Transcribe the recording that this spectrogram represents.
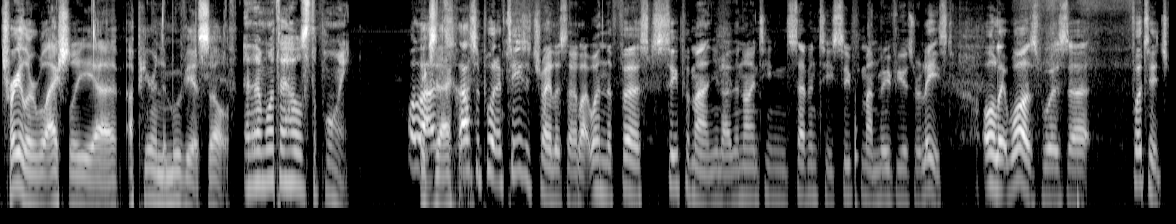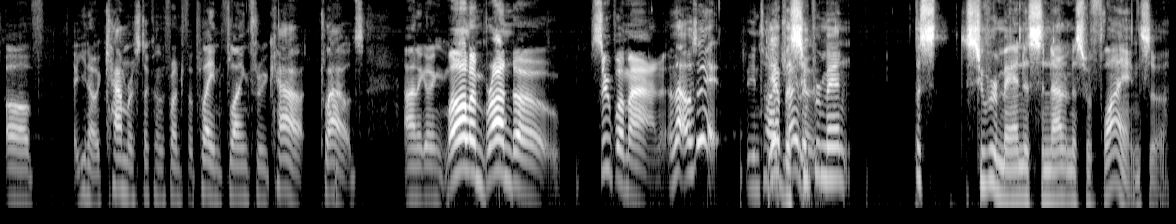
trailer will actually uh, appear in the movie itself? And then what the hell's the point? well, that's, Exactly. that's the point of teaser trailers, though. Like when the first Superman, you know, the 1970s Superman movie was released, all it was was uh, footage of, you know, a camera stuck on the front of a plane flying through cow- clouds, and it going Marlon Brando, Superman, and that was it. The entire yeah, but trailer. Superman, but S- Superman is synonymous with flying. So,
